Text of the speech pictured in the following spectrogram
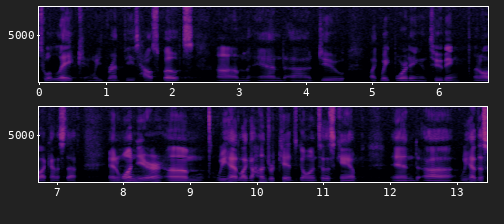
to a lake, and we'd rent these houseboats um, and uh, do like wakeboarding and tubing and all that kind of stuff. And one year, um, we had like 100 kids going to this camp, and uh, we had this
